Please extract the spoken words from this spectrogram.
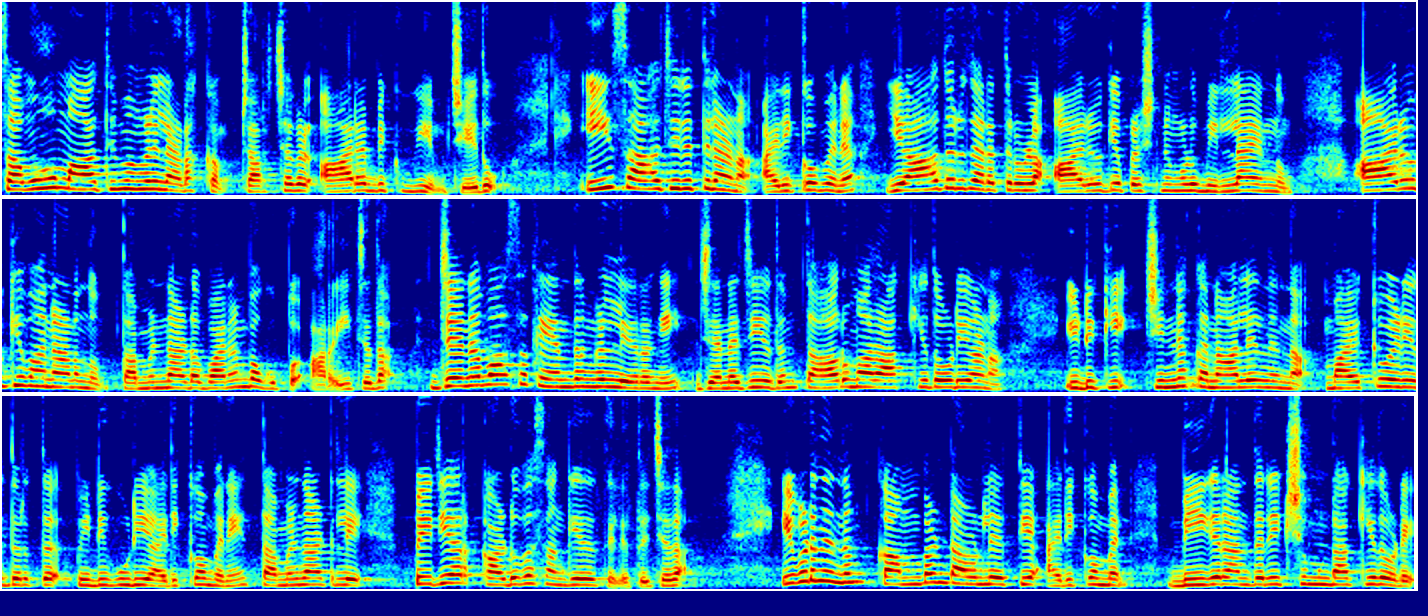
സമൂഹ മാധ്യമങ്ങളിലടക്കം ചർച്ചകൾ ആരംഭിക്കുകയും ചെയ്തു. ഈ സാഹചര്യത്തിലാണ് അരിക്കൊമ്പന് യാതൊരു തരത്തിലുള്ള ആരോഗ്യ പ്രശ്നങ്ങളും ഇല്ല എന്നും ആരോഗ്യവാനാണെന്നും തമിഴ്നാട് വനം വകുപ്പ് അറിയിച്ചത്. ജനവാസ കേന്ദ്രങ്ങളിൽ ഇറങ്ങി ജനജീവിതം താറുമാറാക്കിയതോടെയാണ് ഇടുക്കി ചിന്നക്കനാലിൽ നിന്ന് മയക്കുവഴി എതിർത്ത് പിടികൂടിയ അരിക്കൊമ്പനെ തമിഴ്നാട്ടിലെ പെരിയാർ കടുവ സങ്കേതത്തിലെത്തിച്ചത് ഇവിടെ നിന്നും കമ്പൻ ടൗണിലെത്തിയ അരിക്കൊമ്പൻ ഭീകരാന്തരീക്ഷമുണ്ടാക്കിയതോടെ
